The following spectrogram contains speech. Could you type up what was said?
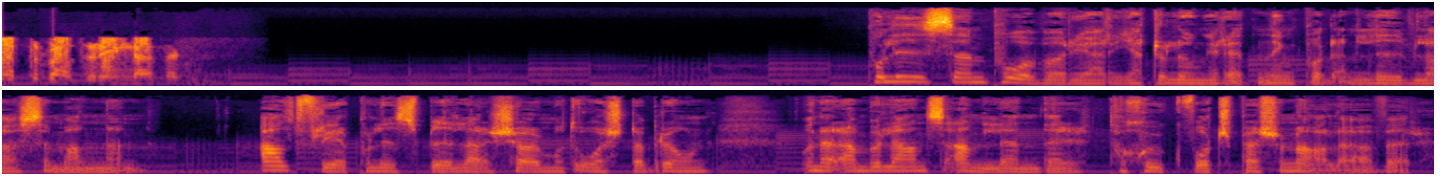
Jättebra att du ringde. Polisen påbörjar hjärt och lungräddning på den livlöse mannen. Allt fler polisbilar kör mot Årstabron och när ambulans anländer tar sjukvårdspersonal över.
